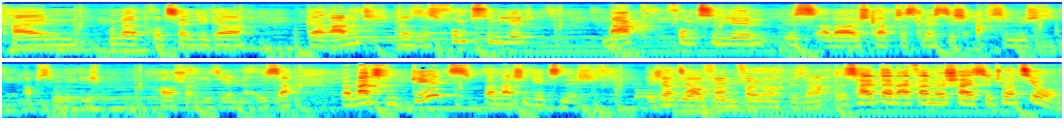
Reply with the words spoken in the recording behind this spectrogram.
kein hundertprozentiger Garant, dass es funktioniert. Mag funktionieren, ist aber, ich glaube, das lässt sich absolut nicht, absolut nicht pauschalisieren. Ich sag, bei manchen geht's, bei manchen geht's nicht. Ich habe ihr auf jeden Fall noch gesagt, Das ist halt dann einfach eine scheiß Situation.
